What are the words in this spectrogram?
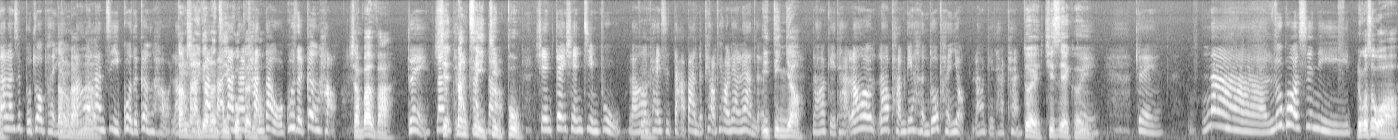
当然是不做朋友，然后让自己过得更好，然后想办法让他看到我过得更好。想办法对，先让自己进，步，先对先进步，然后开始打扮的漂漂亮亮的，一定要然后给他，然后然后旁边很多朋友，然后给他看。对，其实也可以对。对，那如果是你如果是我，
